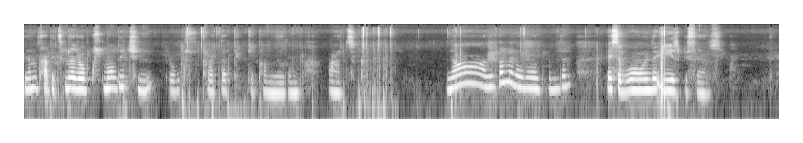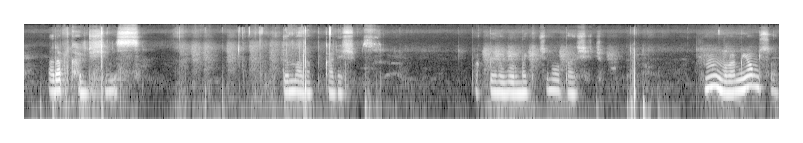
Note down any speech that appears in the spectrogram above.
Benim tabletimde Robux'um olduğu için Robux karakter pek yapamıyorum artık. Ya neden ben onu öldürdüm? Neyse bu oyunda iyiyiz bir sens. Arap kardeşimiz. Neden Arap kardeşimiz? Bak beni vurmak için oradan şey çıktı. Hmm, vuramıyor musun?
